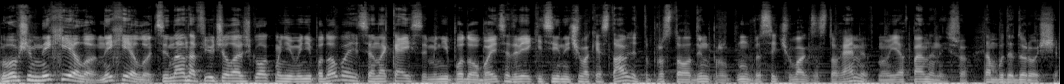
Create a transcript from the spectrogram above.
ну, в общем, нехило, нехило. Ціна на Future Large Clock мені, мені подобається, на кейси мені подобається. Дві які ціни чуваки ставлять, то просто один ну, висить чувак за 100 гемів. Ну я впевнений, що там буде дорожче.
